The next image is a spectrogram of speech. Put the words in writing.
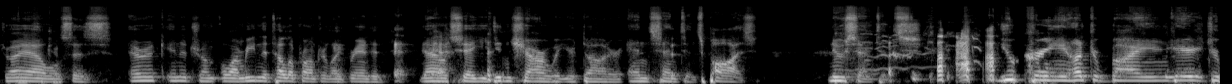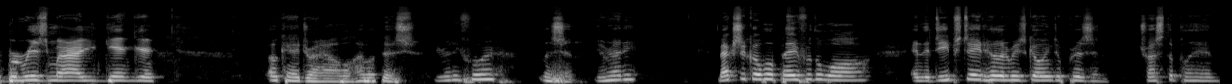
Dry owl says Eric in a drum. Oh, I'm reading the teleprompter like Brandon. Now say you didn't shower with your daughter. End sentence. Pause. New sentence. Ukraine, Hunter Biden, your Burisma. you get your- Okay, Dry Owl, how about this? You ready for it? Listen, you ready? Mexico will pay for the wall, and the deep state Hillary's going to prison. Trust the plan.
